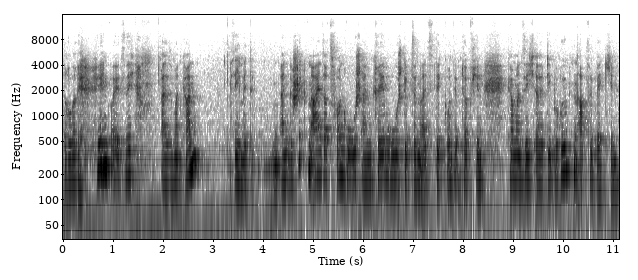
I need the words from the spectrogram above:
darüber reden wir jetzt nicht. Also man kann sich mit einem geschickten Einsatz von Rouge, einem Creme Rouge, gibt es ja nur als Stick und im Töpfchen, kann man sich äh, die berühmten Apfelbäckchen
